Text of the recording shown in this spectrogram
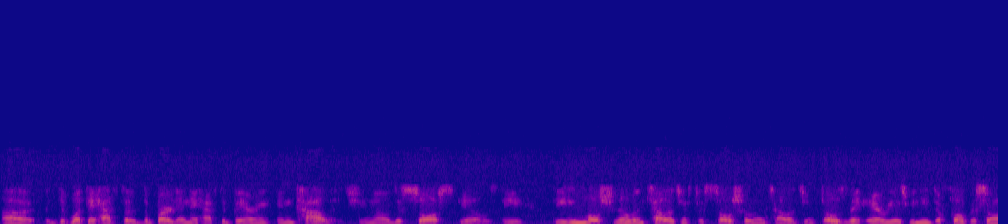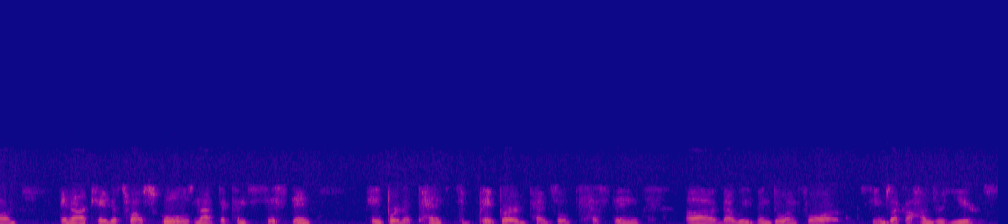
uh, what they have to, the burden they have to bear in, in college. You know, the soft skills, the the emotional intelligence, the social intelligence. Those are the areas we need to focus on in our K to 12 schools, not the consistent paper to pen, paper and pencil testing uh, that we've been doing for seems like a hundred years.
